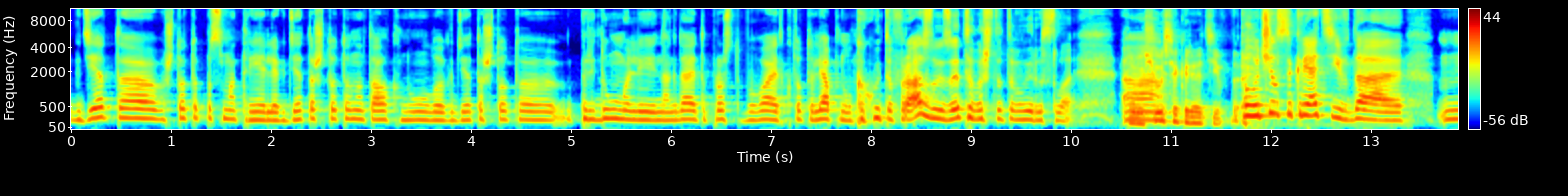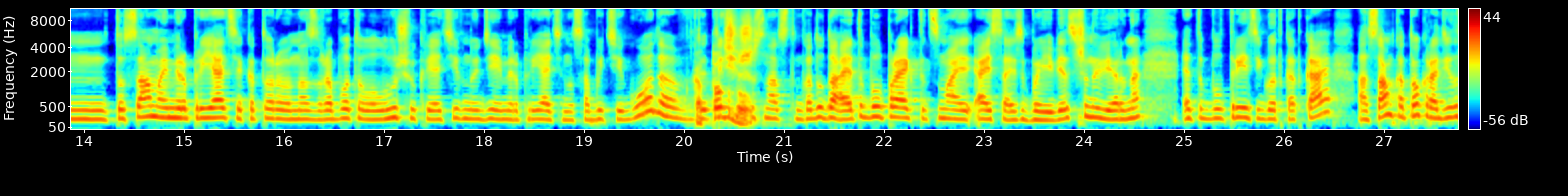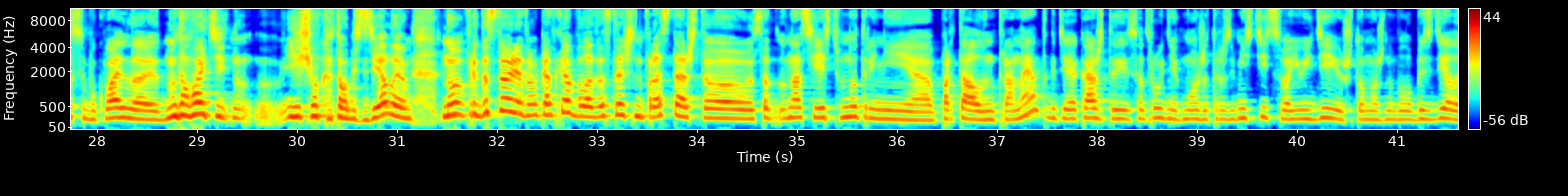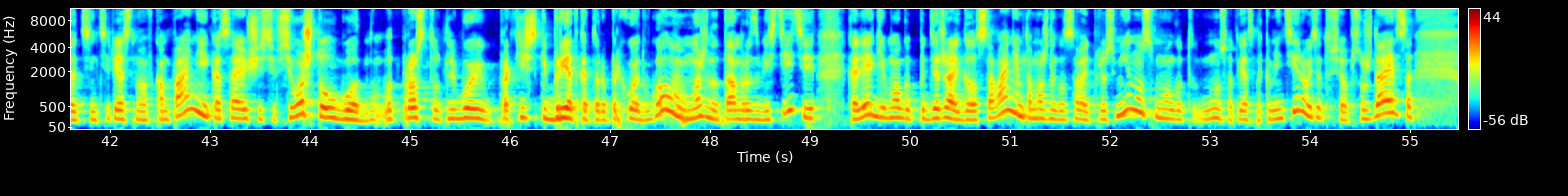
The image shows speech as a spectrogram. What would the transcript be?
Где-то что-то посмотрели, где-то что-то натолкнуло, где-то что-то придумали. Иногда это просто бывает, кто-то ляпнул какую-то фразу, из этого что-то выросло. Получился а, креатив, да. Получился креатив, да. То самое мероприятие, которое у нас заработало лучшую креативную идею мероприятия на событии года в Каток 2016 был? году. Да, это был проект It's My Ice Ice Baby, совершенно верно. Это был третий год катка, а сам каток родился буквально, ну давайте, ну, еще каток сделаем. Но предыстория этого катка была достаточно проста, что у нас есть внутренний э, портал интранет, где каждый сотрудник может разместить свою идею, что можно было бы сделать интересного в компании, касающийся всего что угодно. Вот просто вот любой практически бред, который приходит в голову, можно там разместить, и коллеги могут поддержать голосованием, там можно голосовать плюс-минус, могут, ну, соответственно, комментировать, это все обсуждается.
